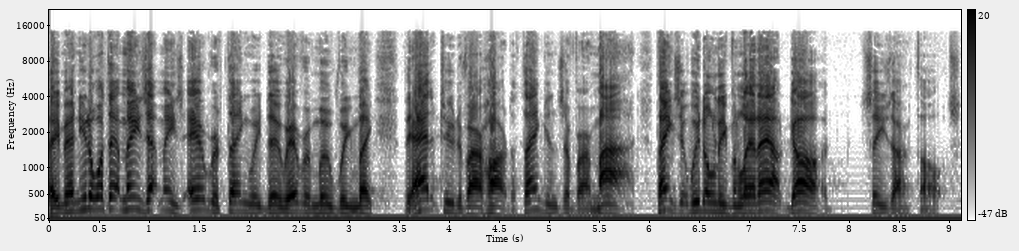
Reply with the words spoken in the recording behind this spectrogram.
Amen. You know what that means? That means everything we do, every move we make, the attitude of our heart, the thinkings of our mind, things that we don't even let out, God sees our thoughts.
